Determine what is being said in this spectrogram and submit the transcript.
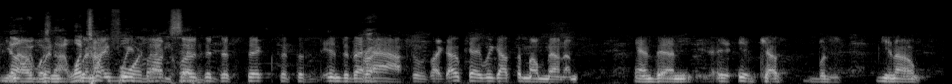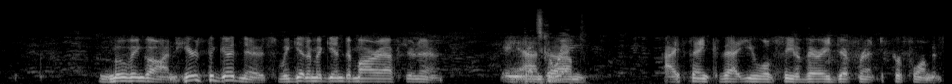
You No, know, it was when, not. when I, 124 we and saw 97. close it to six at the end of the Right. half, it was like, okay, we got the momentum, and then it, it just was, you know, moving on. Here's the good news: we get them again tomorrow afternoon, and That's correct. Um, I think that you will see a very different performance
